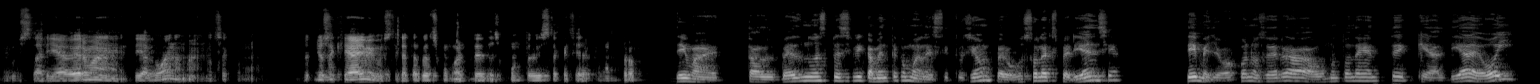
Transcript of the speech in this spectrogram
me gustaría ver, mae, de algo bueno, mae, no sé cómo. Yo, yo sé que hay, me gustaría tal vez como desde su punto de vista que sería como un pro. Dime, tal vez no específicamente como en la institución, pero justo la experiencia, dime, llevó a conocer a un montón de gente que al día de hoy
